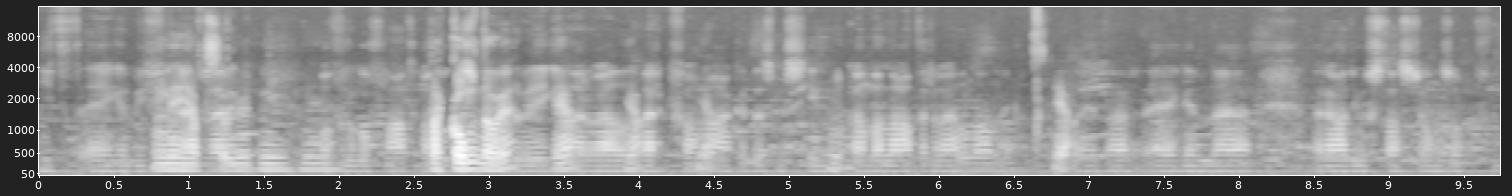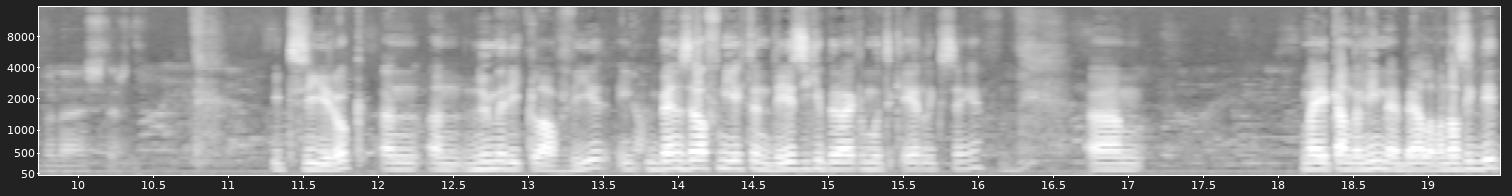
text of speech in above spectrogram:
niet het eigen wifi Nee, absoluut niet. Nee. Maar vroeg of laat gaan Dat komt nog, hè? Ja, daar wel ja, werk van ja. maken, dus misschien kan dat later wel dan, hè? Ja. dat je daar eigen uh, radiostations op beluistert. Ik zie hier ook een, een numeriek klavier. Ik ben zelf niet echt een Daisy gebruiker, moet ik eerlijk zeggen. Mhm. Um, maar je kan er niet mee bellen. Want als ik dit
